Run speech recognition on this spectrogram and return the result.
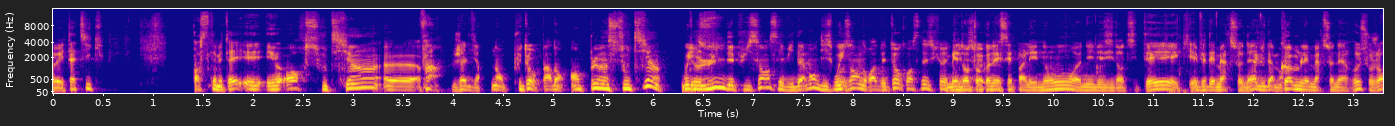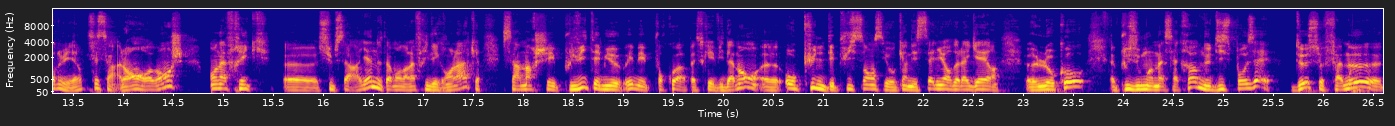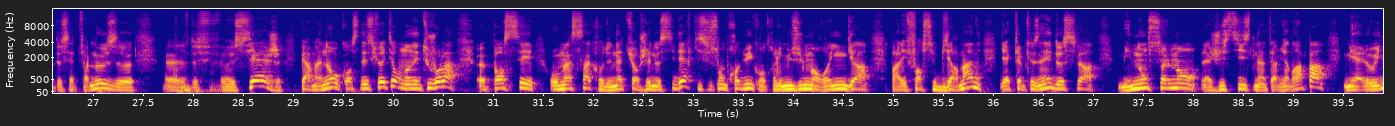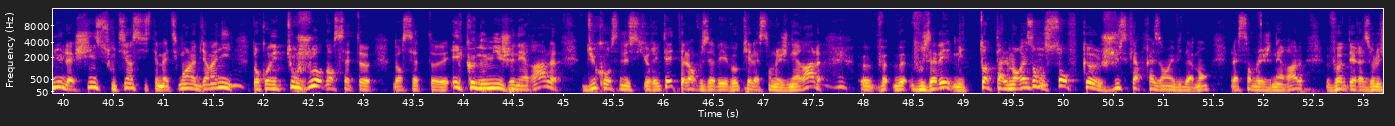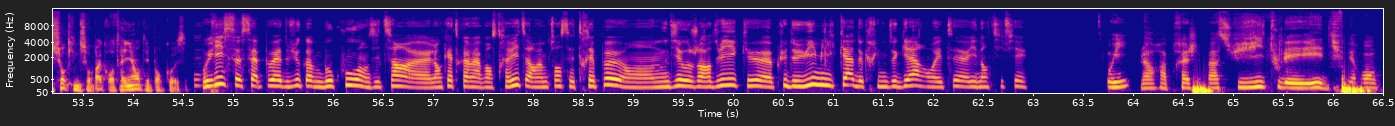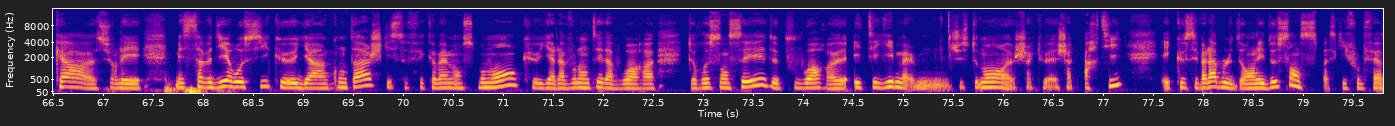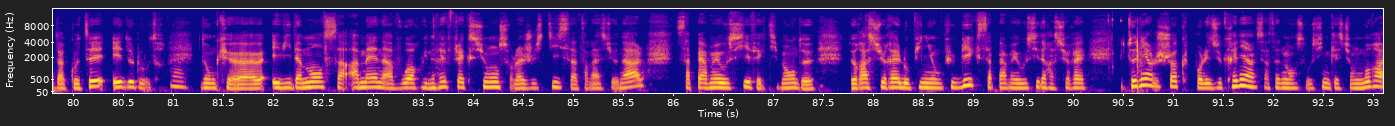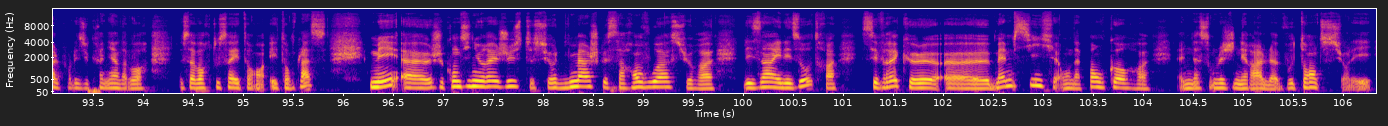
euh, étatique et, et hors soutien, euh, enfin, j'allais dire, non, plutôt, pardon, en plein soutien de l'une des puissances, évidemment, disposant de droit de veto au Conseil de sécurité. Mais dont on ne connaissait pas les noms, euh, ni les identités, et qui étaient des mercenaires, évidemment. comme les mercenaires russes aujourd'hui. Hein. C'est ça. Alors, en revanche, en Afrique euh, subsaharienne, notamment dans l'Afrique des Grands Lacs, ça a marché plus vite et mieux. Oui, mais pourquoi? Parce qu'évidemment, aucune des puissances et aucun des seigneurs de la guerre locaux, plus ou moins massacreurs, ne disposait de ce fameux, de cette fameuse, de siège permanent au Conseil de sécurité. On en est toujours là. pensez au massacre de nature génocidaire qui se sont produits contre les musulmans rohingyas par les forces birmanes il y a quelques années de cela. Mais non seulement la justice n'interviendra pas, mais à l'ONU, la Chine soutient systématiquement la Birmanie. Donc on est toujours dans cette, dans cette euh, économie générale du Conseil de sécurité. Tout à l'heure, vous avez évoqué l'Assemblée générale. Euh, vous avez mais totalement raison. Sauf que jusqu'à présent, évidemment, l'Assemblée générale vote des résolutions qui ne sont pas contraignantes et pour cause. Oui, ça peut être vu comme beaucoup. On se dit, tiens, euh, l'enquête quand même avance très vite. Et en même temps, c'est très peu. On nous dit aujourd'hui que plus de 8000 cas de crimes de guerre ont été identifiés. Oui, alors après, j'ai pas suivi tous les différents cas euh, sur les, mais ça veut dire aussi qu'il y a un comptage qui se fait quand même en ce moment, qu'il y a la volonté d'avoir, euh, de recenser, de pouvoir euh, étayer justement chaque chaque partie, et que c'est valable dans les deux sens, parce qu'il faut le faire d'un côté et de l'autre. Donc évidemment, ça amène à avoir une réflexion sur la justice internationale. Ça permet aussi effectivement de, de rassurer l'opinion publique. Ça permet aussi de rassurer, de tenir le choc pour les Ukrainiens. Certainement, c'est aussi une question de morale pour les Ukrainiens d'abord de savoir tout ça est en, est en place. Mais euh, je continuerai juste sur l'image que ça renvoie sur euh, les uns et les autres. C'est vrai que euh, même si on n'a pas encore une assemblée générale votante sur les,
